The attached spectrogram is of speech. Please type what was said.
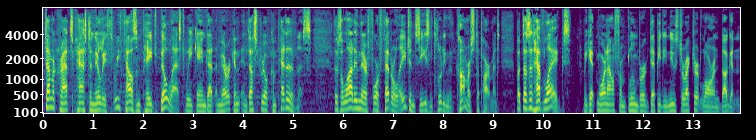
Democrats passed a nearly 3,000 page bill last week aimed at American industrial competitiveness. There's a lot in there for federal agencies, including the Commerce Department, but does it have legs? We get more now from Bloomberg Deputy News Director Loren Duggan.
